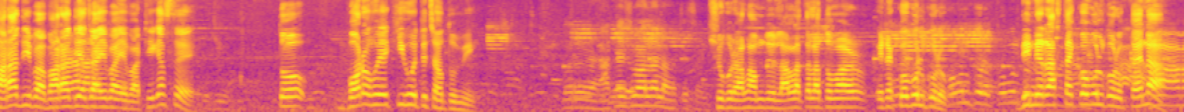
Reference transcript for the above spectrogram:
ভাড়া দিবা ভাড়া দিয়ে যাইবা এবার ঠিক আছে? তো বড় হয়ে কি হইতে চাও তুমি? শুকুর আলহামদুলিল্লাহ আল্লাহ তালা তোমার এটা কবুল করুক। দিনের রাস্তায় কবুল করুক তাই না?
